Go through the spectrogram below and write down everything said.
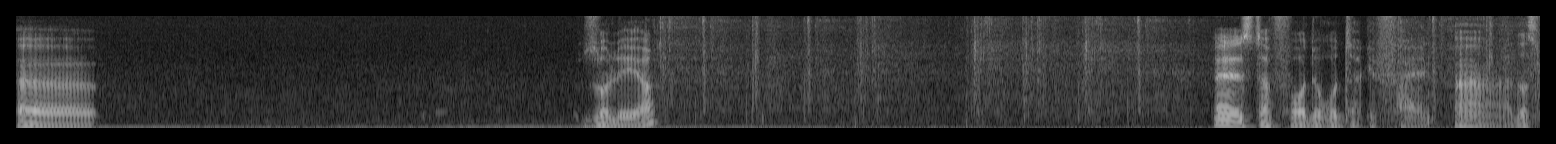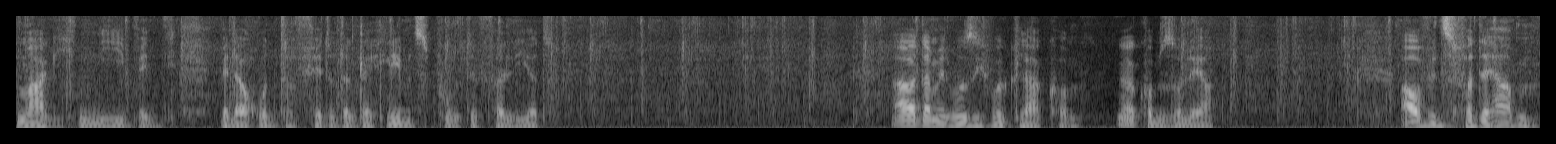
Äh. Soler? Er ist da vorne runtergefallen. Ah, das mag ich nie, wenn, wenn er runterfällt und dann gleich Lebenspunkte verliert. Aber damit muss ich wohl klarkommen. Ja, komm, Soler. Auf ins Verderben.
